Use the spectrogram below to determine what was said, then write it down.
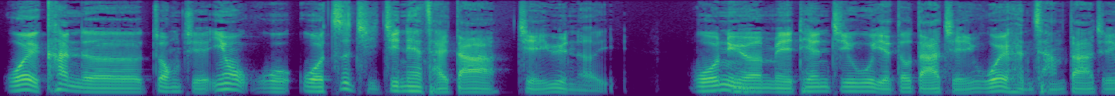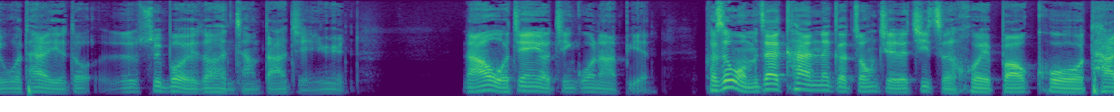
我也看了终结，因为我我自己今天才搭捷运而已，我女儿每天几乎也都搭捷运，我也很常搭捷运，我太太也都呃睡波也都很常搭捷运，然后我今天有经过那边。可是我们在看那个终结的记者会，包括他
